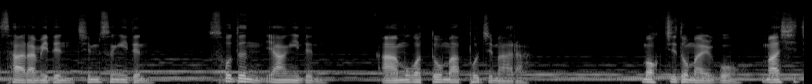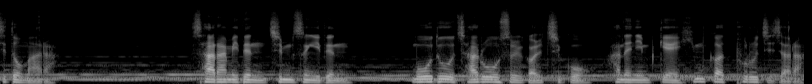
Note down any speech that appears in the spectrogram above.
사람이든 짐승이든 소든 양이든 아무것도 맛보지 마라. 먹지도 말고 마시지도 마라. 사람이든 짐승이든 모두 자루옷을 걸치고 하느님께 힘껏 부르짖어라.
